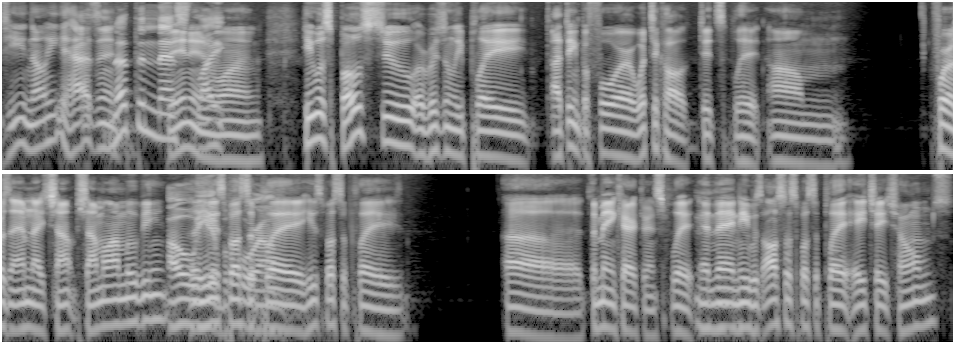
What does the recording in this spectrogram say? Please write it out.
he no, he hasn't Nothing that's been in like one. He was supposed to originally play. I think before what's it called did split. Um, before it was an M Night Shyam- Shyamalan movie. Oh, But he yeah, was supposed before, to um, play. He was supposed to play. Uh, the main character in Split, and then Mm-hmm. he was also supposed to play H. H. Holmes,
